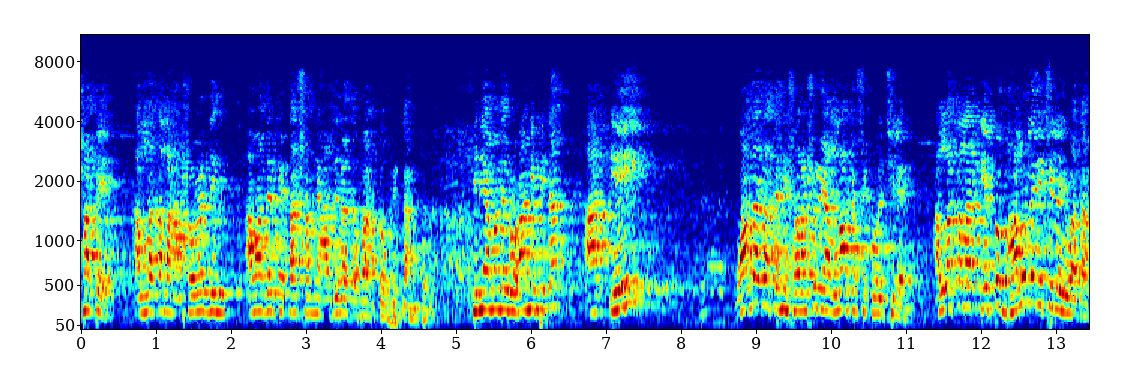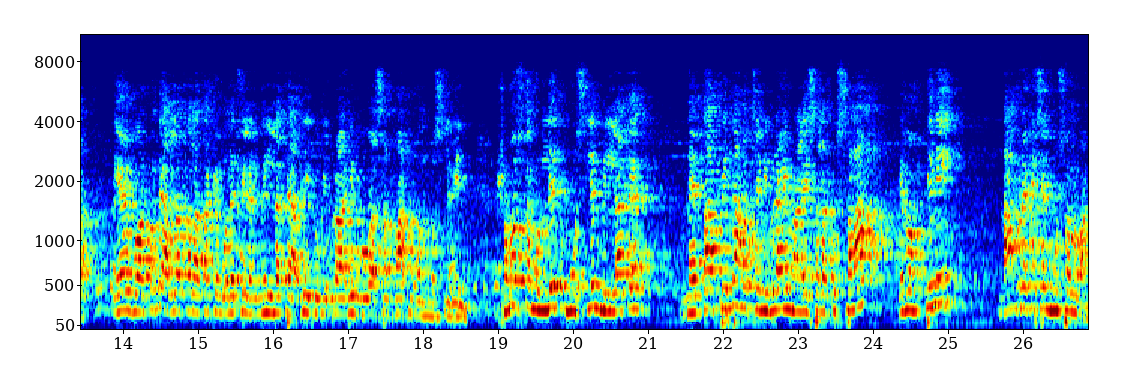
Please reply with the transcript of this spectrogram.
সাথে আল্লাহ তালা হাসরের দিন আমাদেরকে তার সামনে হাজিরা দেওয়ার তৌফিক দান করুন। তিনি আমাদের রোহানি পিতা, আর এই ওয়াদাটা তিনি সরাসরি আল্লাহর কাছে করেছিলেন। আল্লাহ তালার এত ভালো লেগেছিল এই ওয়াদা। এর বরকতে আল্লাহ তালা তাকে বলেছিলেন, মিল্লাতে আপনি তুমি ইব্রাহিম হুয়া সাম্মাহুল মুসলিমিন। সমস্ত মুল্লিত মুসলিম মিল্লাতের নেতা, পিতা হচ্ছেন ইব্রাহিম আলাই এবং তিনি নাম রেখেছেন মুসলমান।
